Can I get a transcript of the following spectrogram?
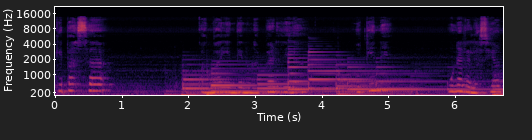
¿Qué pasa cuando alguien tiene una pérdida o tiene una relación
